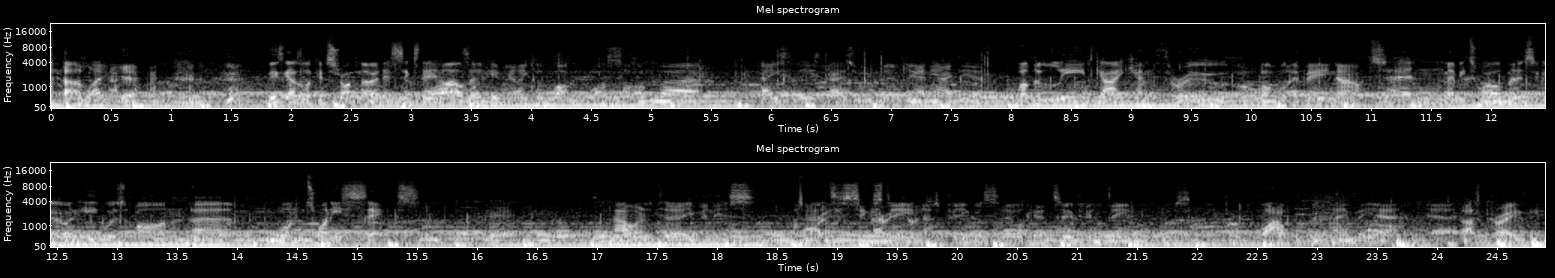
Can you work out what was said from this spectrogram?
li- I like it. These guys are looking strong though, isn't it? 16 They miles in. looking really good. What what sort of uh, pace are these guys running? Have you any idea? Well, the lead guy came through, oh, what will it be now? 10, maybe 12 minutes ago, and he was on um, 126. It's an hour and 30 minutes. That's uh, pretty- to 16. good. That's pretty good. So they're looking at 215 or something. Wow, Maybe, yeah, yeah. that's crazy.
